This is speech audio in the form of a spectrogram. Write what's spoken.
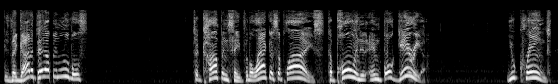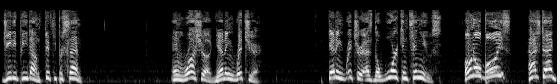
because they got to pay up in rubles to compensate for the lack of supplies to Poland and Bulgaria. Ukraine's GDP down 50%. And Russia getting richer. Getting richer as the war continues. Oh no, boys! Hashtag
